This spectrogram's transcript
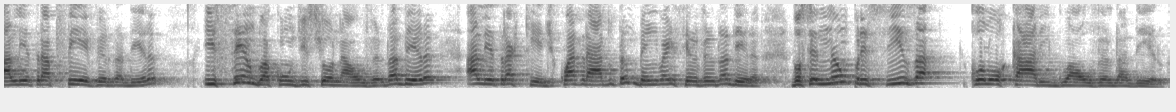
a letra P verdadeira e sendo a condicional verdadeira, a letra Q de quadrado também vai ser verdadeira. Você não precisa colocar igual verdadeiro.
